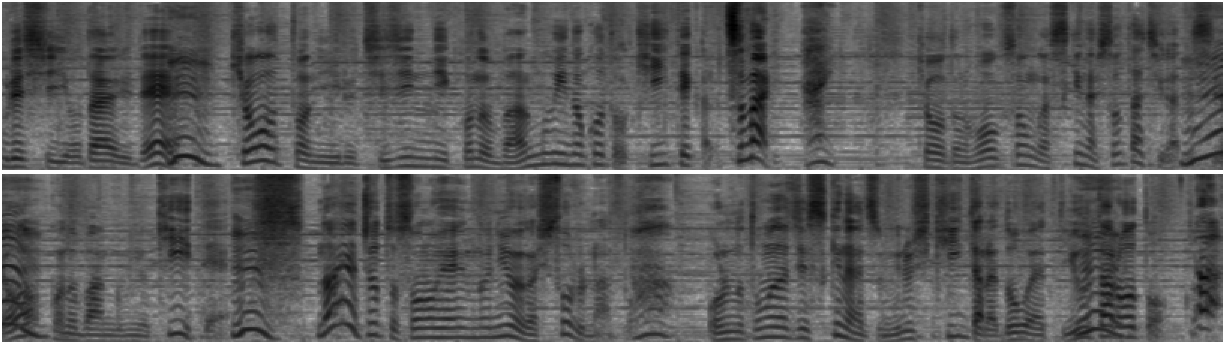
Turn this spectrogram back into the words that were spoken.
嬉しいお便りで、うん、京都にいる知人にこの番組のことを聞いてからつまりはい。京都のフォークソングが好きな人たちがですよ、うんこの番組を聞いて、うん。なんやちょっとその辺の匂いがしとるなとあ、俺の友達で好きなやつ見るし聞いたらどうやって言うたろうとあ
